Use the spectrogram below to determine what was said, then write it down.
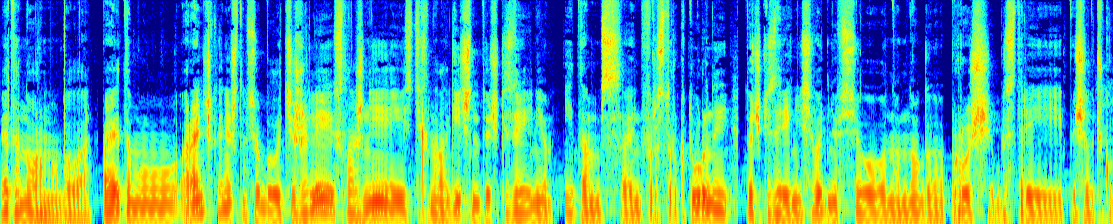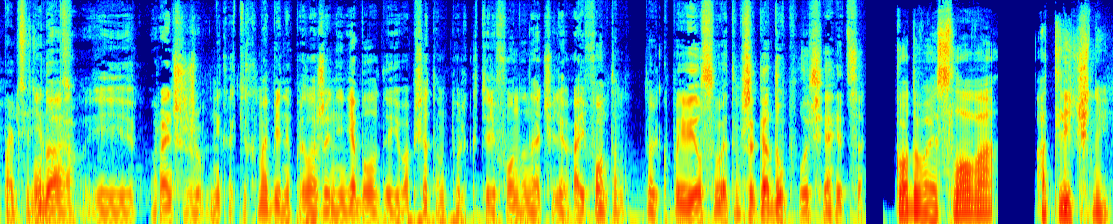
Это норма была. Поэтому раньше, конечно, все было тяжелее, сложнее и с технологичной точки зрения, и там с инфраструктурной точки зрения. Сегодня все намного проще, быстрее и по щелчку пальца ну делается. Ну да, и раньше же никаких мобильных приложений не было, да и вообще там только телефоны начали, iPhone там только появился в этом же году, получается. Кодовое слово «отличный».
